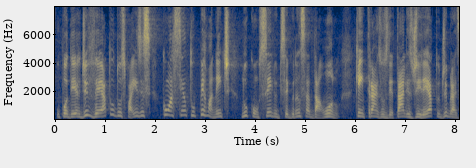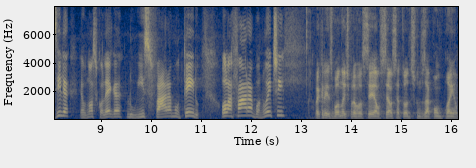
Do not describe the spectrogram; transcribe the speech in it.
o poder de veto dos países com assento permanente no Conselho de Segurança da ONU. Quem traz os detalhes direto de Brasília é o nosso colega Luiz Fara Monteiro. Olá, Fara, boa noite. Oi, Cris, boa noite para você, ao Celso e a todos que nos acompanham.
